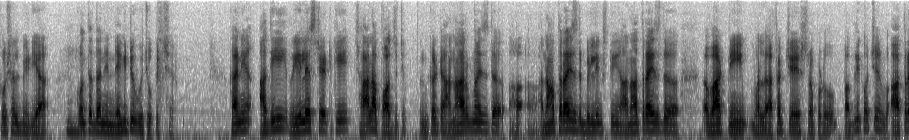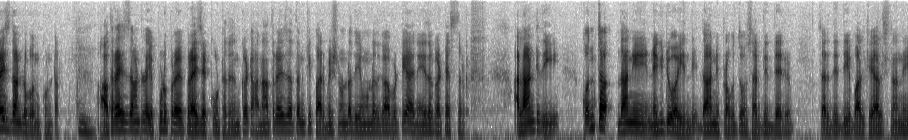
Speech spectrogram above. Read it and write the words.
సోషల్ మీడియా కొంత దాన్ని నెగిటివ్గా చూపించారు. కానీ అది రియల్ ఎస్టేట్కి చాలా పాజిటివ్. ఎందుకంటే అనార్గనైజ్డ్ అనాథరైజ్డ్ బిల్డింగ్స్ని అనాథరైజ్డ్ వాటిని వాళ్ళు ఎఫెక్ట్ చేసినప్పుడు పబ్లిక్ వచ్చి ఆథరైజ్ దాంట్లో కొనుక్కుంటారు. ఆథరైజ్ దాంట్లో ఎప్పుడు ప్రై ప్రైస్ ఎక్కువ ఉంటుంది. ఎందుకంటే అనాథరైజ్ అతనికి పర్మిషన్ ఉండదు ఏముండదు కాబట్టి ఆయన ఏదో కట్టేస్తాడు. అలాంటిది కొంత దాన్ని నెగిటివ్ అయింది. దాన్ని ప్రభుత్వం సరిదిద్దారు. సరిదిద్ది వాళ్ళు చేయాల్సిన అన్ని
